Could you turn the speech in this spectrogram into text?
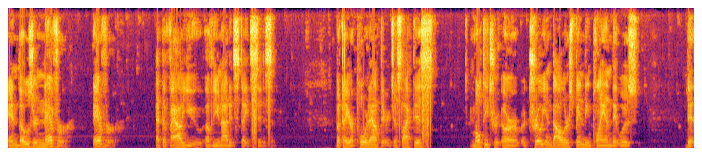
And those are never, ever at the value of the United States citizen. But they are poured out there, just like this multi or trillion dollar spending plan that was that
